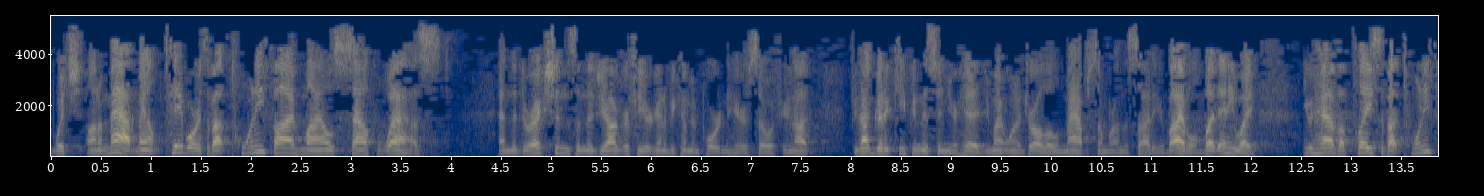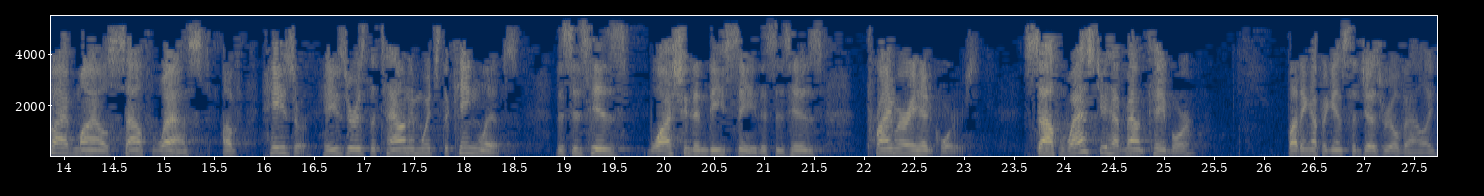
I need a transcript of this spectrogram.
which on a map, Mount Tabor is about 25 miles southwest. And the directions and the geography are going to become important here. So if you're not if you're not good at keeping this in your head, you might want to draw a little map somewhere on the side of your Bible. But anyway, you have a place about 25 miles southwest of Hazor. Hazor is the town in which the king lives. This is his Washington, D.C., this is his primary headquarters. Southwest, you have Mount Tabor, butting up against the Jezreel Valley,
